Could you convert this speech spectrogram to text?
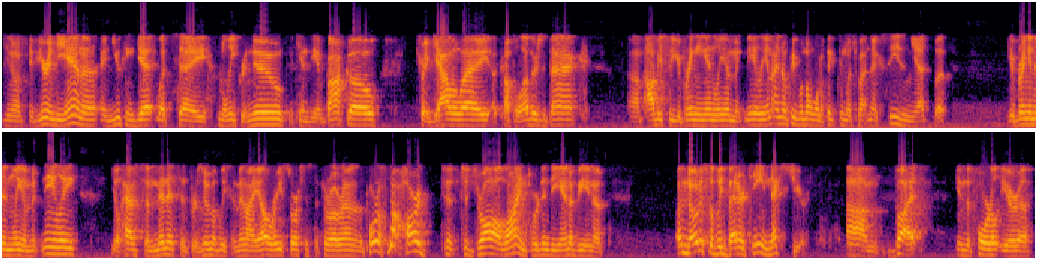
you know, if you're Indiana and you can get, let's say, Malik Reneau, Mackenzie Mgbako, Trey Galloway, a couple others back. Um, obviously, you're bringing in Liam McNeeley, and I know people don't want to think too much about next season yet, but you're bringing in Liam McNeeley. You'll have some minutes and presumably some NIL resources to throw around in the portal. It's not hard to, to draw a line toward Indiana being a, a noticeably better team next year. Um, but in the portal era,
